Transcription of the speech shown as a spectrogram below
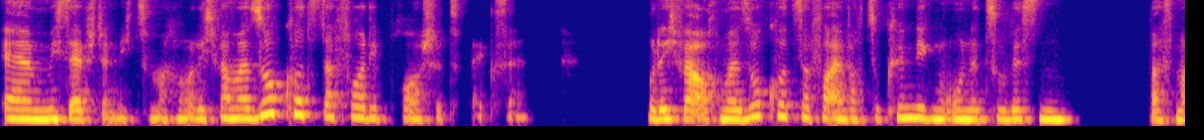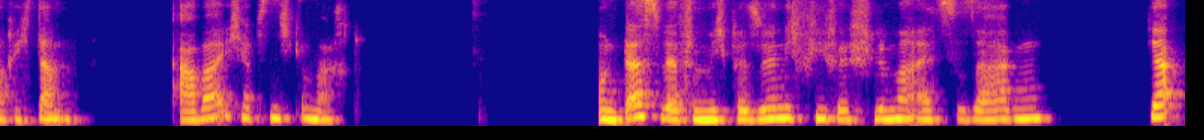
ähm, mich selbstständig zu machen. Oder ich war mal so kurz davor, die Branche zu wechseln. Oder ich war auch mal so kurz davor, einfach zu kündigen, ohne zu wissen, was mache ich dann. Aber ich habe es nicht gemacht. Und das wäre für mich persönlich viel, viel schlimmer, als zu sagen, ja,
